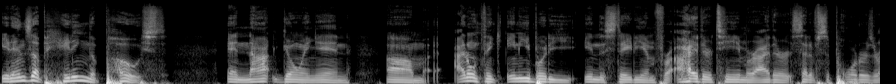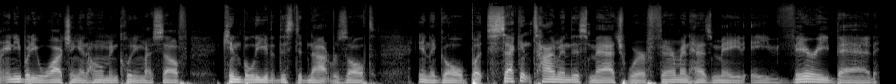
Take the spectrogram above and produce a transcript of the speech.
it ends up hitting the post and not going in um, I don't think anybody in the stadium for either team or either set of supporters or anybody watching at home, including myself, can believe that this did not result in a goal. But second time in this match where Fährmann has made a very bad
